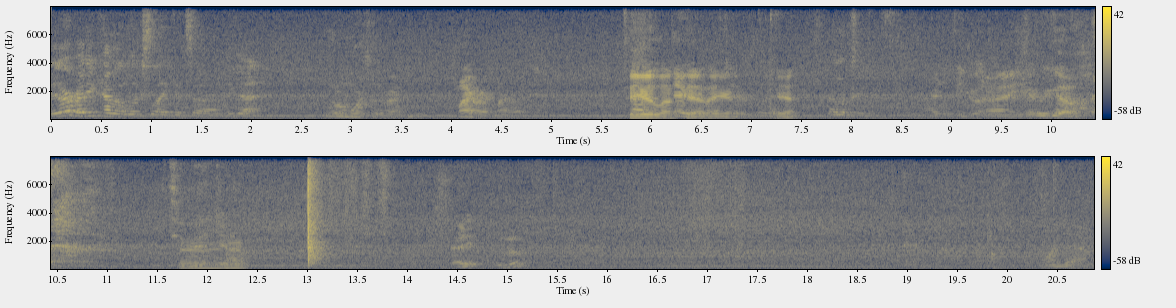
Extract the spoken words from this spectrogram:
It already kind of looks like it's uh, like that. A little more to the right. My right. My right. to your left, There yeah, you go, there you there go. Yeah. that looks. I had to think about it. right. Here we go. Ready? Mm-hmm. One down.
